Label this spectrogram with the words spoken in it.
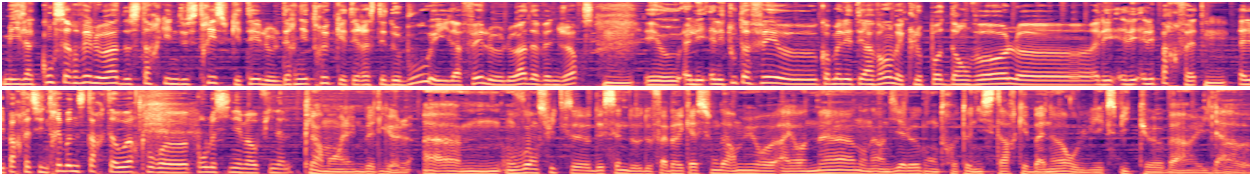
Mais il a conservé le A de Stark Industries, qui était le dernier truc qui était resté debout, et il a fait le, le A d'Avengers. Mm. Et euh, elle est elle est tout à fait euh, comme elle était avant, avec le pod d'envol. Euh, elle est elle est elle est parfaite. Mm. Elle est parfaite. C'est une très bonne Stark Tower pour pour le cinéma au final. Clairement, elle a une belle gueule. on voit ensuite des scènes de, de fabrication d'armure Iron Man. On a un dialogue entre Tony Stark et Banner où il lui explique que ben il a euh,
